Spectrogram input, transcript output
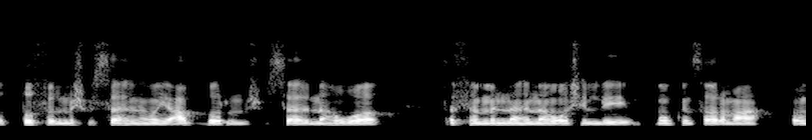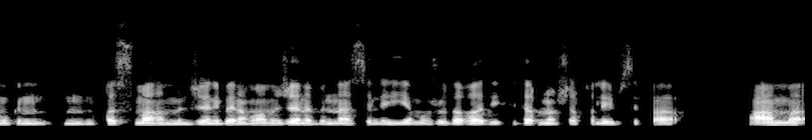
الطفل مش بالسهل انه هو يعبر مش بالسهل انه هو تفهم منه انه هو إيش اللي ممكن صار معاه. فممكن نقسمها من جانبين. هو من جانب الناس اللي هي موجودة غادي في درنا وشرق الليل بصفة عامة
